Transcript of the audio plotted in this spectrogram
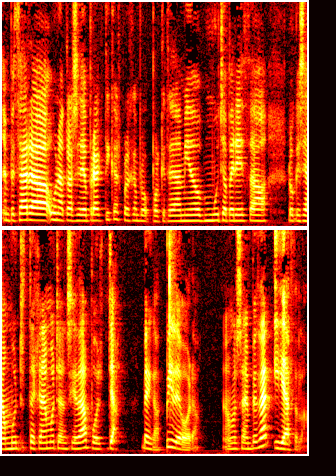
empezar a una clase de prácticas, por ejemplo, porque te da miedo, mucha pereza, lo que sea, te genera mucha ansiedad, pues ya, venga, pide hora. Vamos a empezar y hazla,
